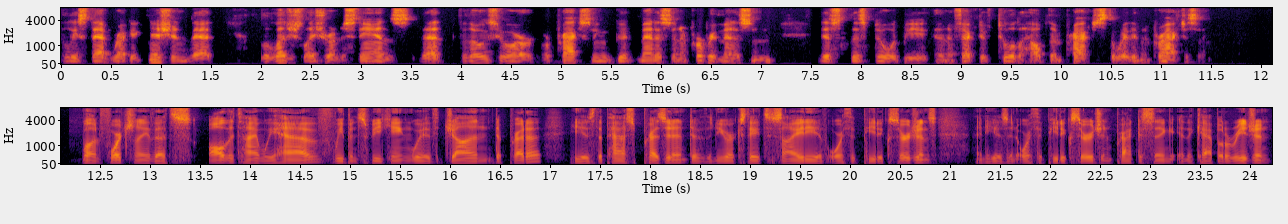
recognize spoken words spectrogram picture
at least that recognition that the legislature understands that for those who are, are practicing good medicine, appropriate medicine, this this bill would be an effective tool to help them practice the way they've been practicing. Well, unfortunately, that's all the time we have. We've been speaking with John DiPreta. He is the past president of the New York State Society of Orthopedic Surgeons, and he is an orthopedic surgeon practicing in the capital region.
